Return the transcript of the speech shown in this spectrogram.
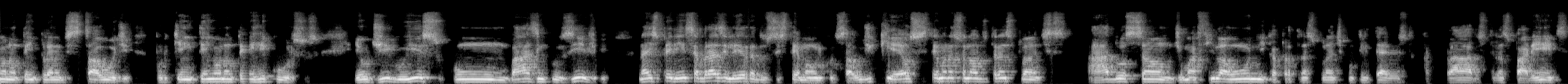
ou não tem plano de saúde, por quem tem ou não tem recursos. Eu digo isso com base, inclusive, na experiência brasileira do Sistema Único de Saúde, que é o Sistema Nacional de Transplantes. A adoção de uma fila única para transplante com critérios claros, transparentes,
